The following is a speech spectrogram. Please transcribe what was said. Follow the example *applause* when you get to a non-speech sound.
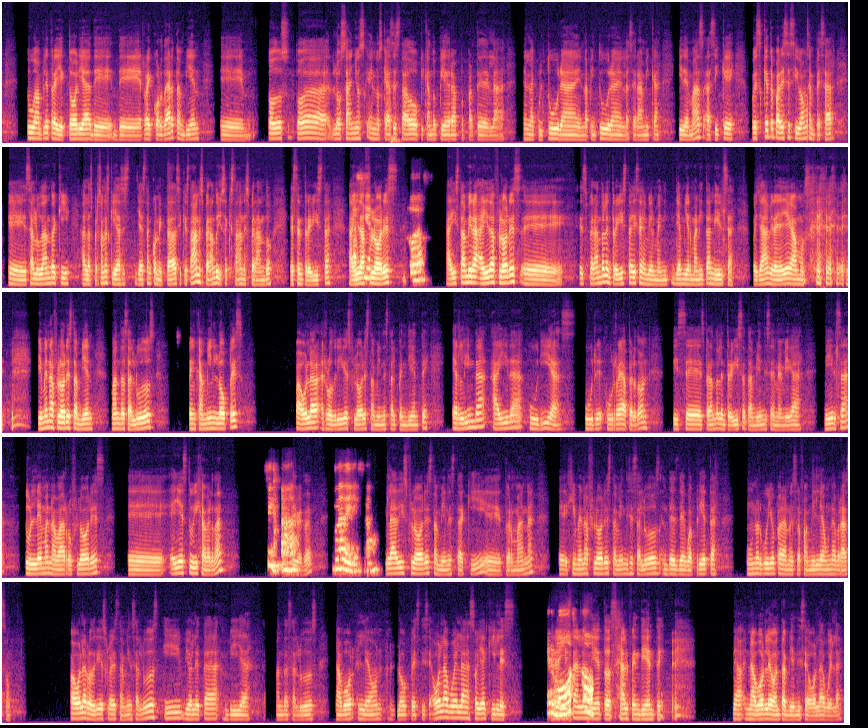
tu amplia trayectoria, de, recordar también eh, todos, todos los años en los que has estado picando piedra por parte de la, en la cultura, en la pintura, en la cerámica y demás. Así que, pues, ¿qué te parece si vamos a empezar eh, saludando aquí a las personas que ya, ya están conectadas y que estaban esperando, yo sé que estaban esperando esta entrevista. Aida Flores. Ahí está, mira, Aida Flores, eh, esperando la entrevista, dice de mi, hermanita, de mi hermanita Nilsa. Pues ya, mira, ya llegamos. *laughs* Jimena Flores también manda saludos. Benjamín López. Paola Rodríguez Flores también está al pendiente. Erlinda Aida Urias, Urrea, perdón. Dice, esperando la entrevista también, dice mi amiga Nilsa. Zulema Navarro Flores. Eh, ella es tu hija, ¿verdad? Sí, ajá. Sí, ¿verdad? Una de ellas. Gladys Flores también está aquí, eh, tu hermana. Eh, Jimena Flores también dice saludos desde Agua Prieta. Un orgullo para nuestra familia, un abrazo. Paola Rodríguez Flores también saludos. Y Violeta Villa manda saludos. Nabor León López dice, hola abuela, soy Aquiles. Hermoso. Ahí están los nietos *laughs* al pendiente. Nabor León también dice, hola abuela.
